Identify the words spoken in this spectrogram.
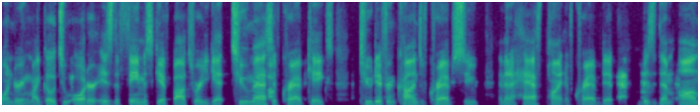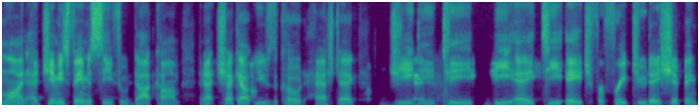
wondering, my go to order is the famous gift box where you get two massive crab cakes, two different kinds of crab soup, and then a half pint of crab dip. Visit them online at jimmy'sfamousseafood.com. And at checkout, use the code hashtag GDTBATH for free two day shipping.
